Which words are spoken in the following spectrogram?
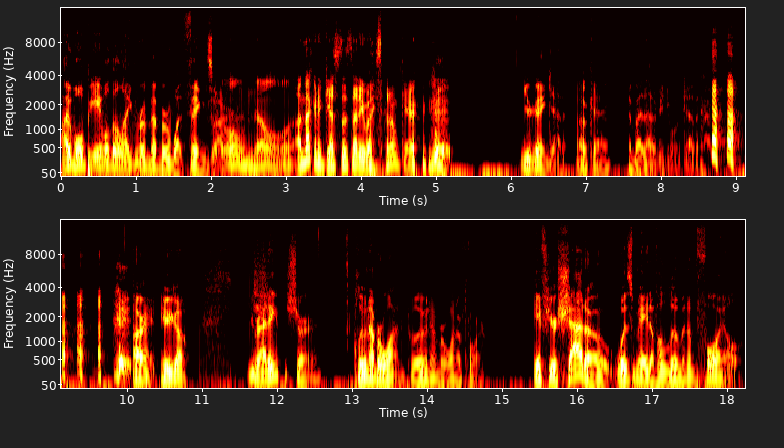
I won't be able to like remember what things are. Oh no! I'm not gonna guess this anyways. I don't care. You're gonna get it, okay. And by that I mean you won't get it. All right, here you go. You ready? Sure. Clue number one: Clue number one of four. If your shadow was made of aluminum foil,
